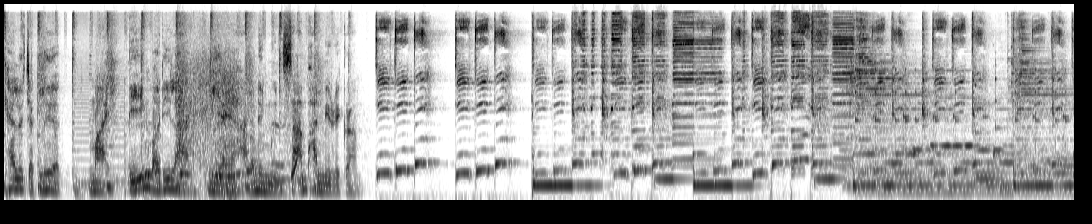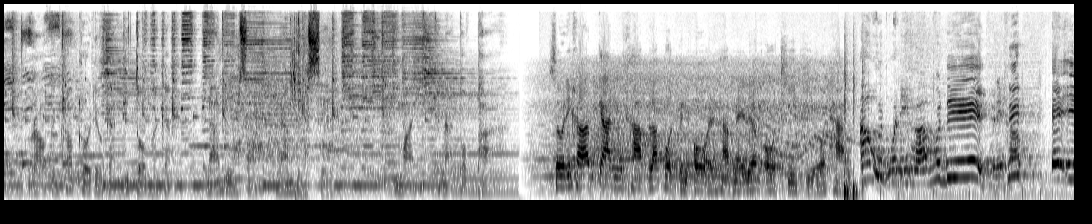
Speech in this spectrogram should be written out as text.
แค่รู้จักเลือก ใหม่ Being Body Line มีใยอาหาร 13,000 มิลลิกรัม เราเป็นครอบครัวเดียวกันที่โตมากับ น้ำดื่มสาน้ำดื่มเสียใหม่ขนาดพกพาสวัสดีครับกันครับ รับบทเป็นโอนะครับ ในเรื่อง OT ผีโอทามอ้าวสวัสดีครับสวัสดี สวัสดีครับ นี่ AE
